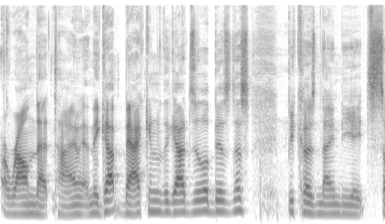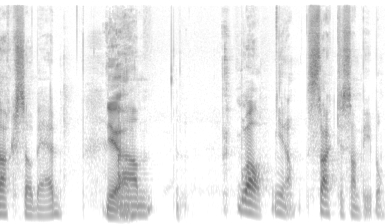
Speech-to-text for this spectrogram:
around that time, and they got back into the Godzilla business because '98 sucked so bad. yeah. um, Well, you know, sucked to some people,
